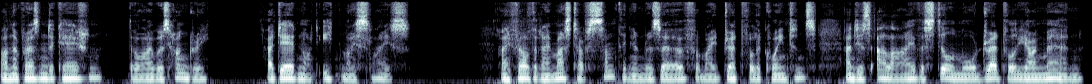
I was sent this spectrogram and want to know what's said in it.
On the present occasion, though I was hungry, I dared not eat my slice. I felt that I must have something in reserve for my dreadful acquaintance and his ally the still more dreadful young man.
